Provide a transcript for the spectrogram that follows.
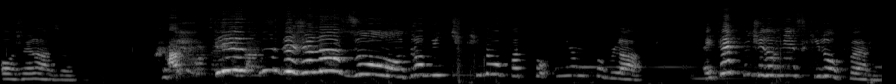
O, żelazo. Ty, kurde, żelazo! Zrobić kilofa, to nie mam kobla. Ej, tepnij się do mnie z kilofem.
